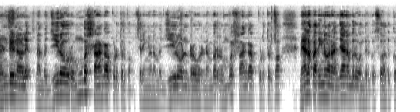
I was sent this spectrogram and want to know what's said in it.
ரெண்டு நாள் நம்ம ஜீரோ ரொம்ப ஸ்ட்ராங்காக கொடுத்துருக்கோம். சரிங்களா? நம்ம ஜீரோன்ற ஒரு நம்பர் ரொம்ப ஸ்ட்ராங்காக கொடுத்துருக்கோம். மேலே பார்த்தீங்கன்னா ஒரு அஞ்சாம் நம்பர் வந்திருக்கு. ஸோ அதுக்கு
